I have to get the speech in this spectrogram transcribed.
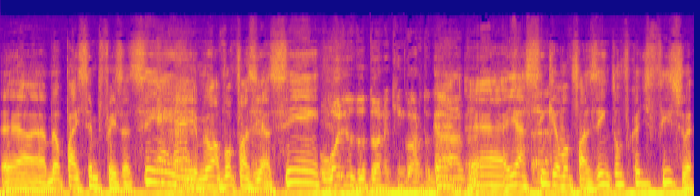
é, meu pai sempre fez assim, É. meu avô fazia assim. O olho do dono que engorda o gado. É, é, e é assim que eu vou fazer, então fica difícil. É,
